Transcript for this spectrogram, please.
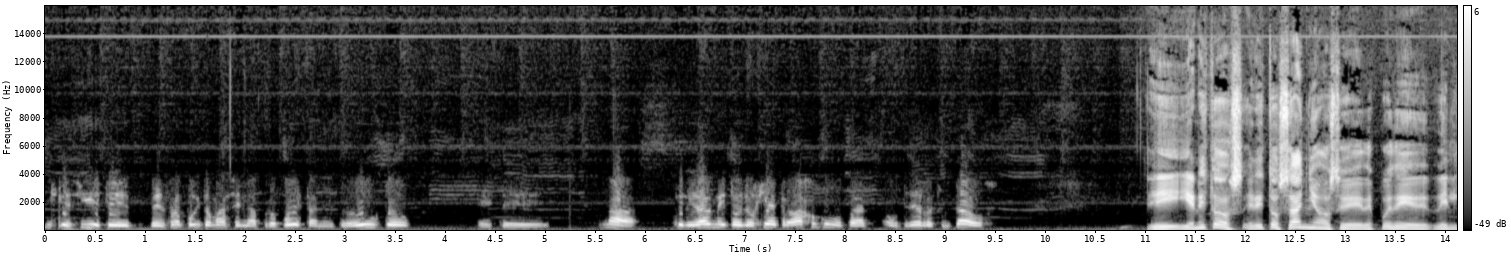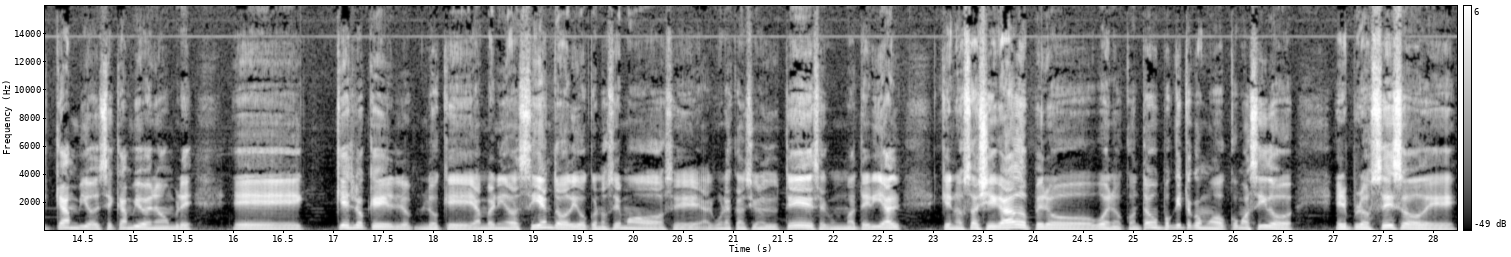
y que sí este, pensar un poquito más en la propuesta, en el producto, este, nada, generar metodología de trabajo como para obtener resultados. Y, en estos en estos años, eh, después del cambio, de ese cambio de nombre, eh, ¿qué es lo que lo, que han venido haciendo? Digo, conocemos eh, algunas canciones de ustedes, algún material que nos ha llegado, pero bueno, contame un poquito cómo, cómo ha sido el proceso de,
